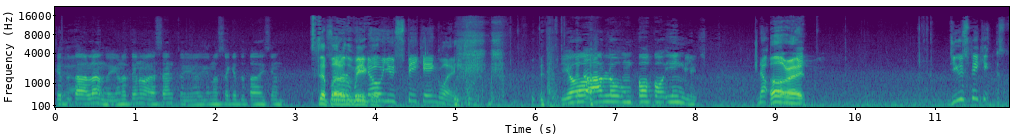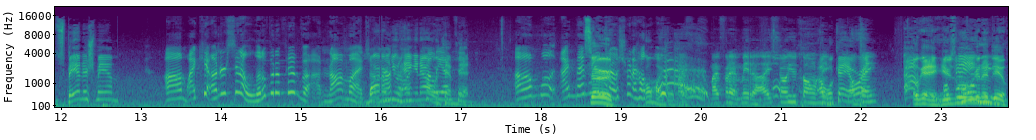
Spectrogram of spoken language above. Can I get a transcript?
¿Qué tú estás hablando? Yo no tengo acento, yo, yo no sé qué tú estás diciendo. Step Sir, out of the vehicle. we know you speak English. Yo hablo un poco English. No. All right. Do you speak Spanish, ma'am? Um, I can understand a little bit of him, but not much. Why I'm are you hanging out with him caliente. then? Um, well, I met him Sir. and I was trying to help Oh my Oh. My friend, mira, I show you Tom Oh, Hanks. okay, all right. Okay, Ah, here's what we're gonna do.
